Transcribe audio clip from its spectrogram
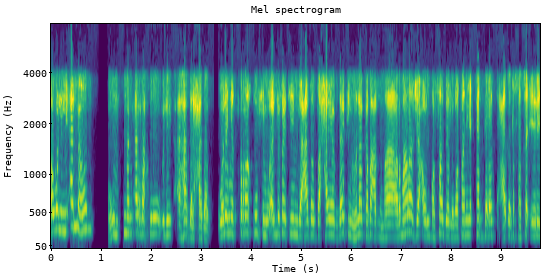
اولا لأنهم هم من أرخوا لهذا الحدث ولم يتطرقوا في مؤلفتهم لعدد ضحايا لكن هناك بعض المراجع أو المصادر الوطنية قدرت عدد خسائر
